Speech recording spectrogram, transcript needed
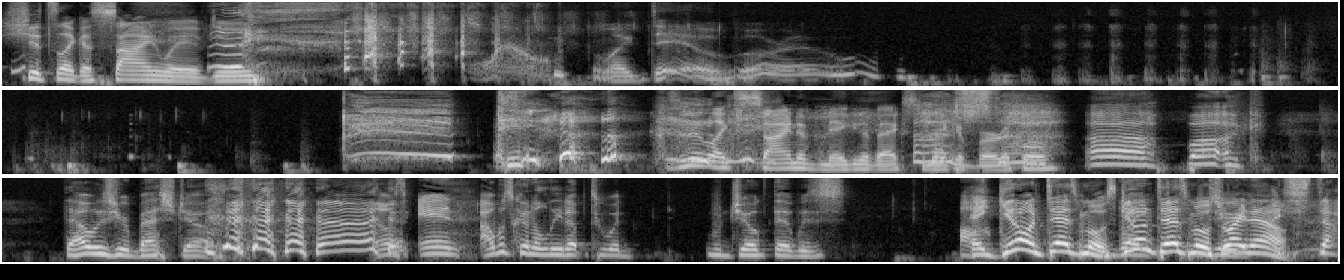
Shit's like a sine wave, dude. I'm like, damn. All right. Isn't it like sine of negative x to make it vertical? Ah, fuck. That was your best joke. That was, and I was gonna lead up to a, joke that was. hey, get on Desmos. Get on Desmos dude, right now. I, stop.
